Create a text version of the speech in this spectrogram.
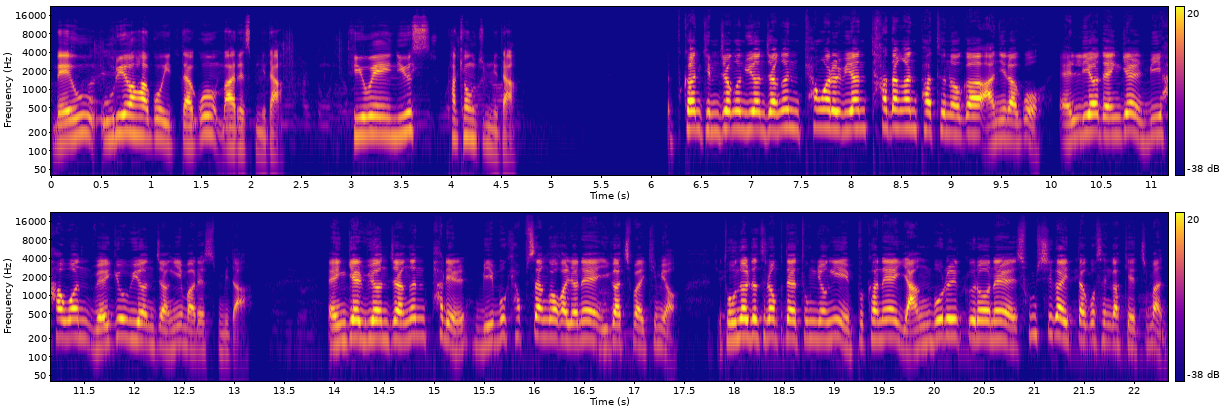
매우 우려하고 있다고 말했습니다. VOA 뉴스 박형주입니다. 북한 김정은 위원장은 평화를 위한 타당한 파트너가 아니라고 엘리엇 엥겔 미 하원 외교위원장이 말했습니다. 엥겔 위원장은 8일 미북 협상과 관련해 이같이 밝히며 도널드 트럼프 대통령이 북한의 양보를 끌어낼 솜씨가 있다고 생각했지만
